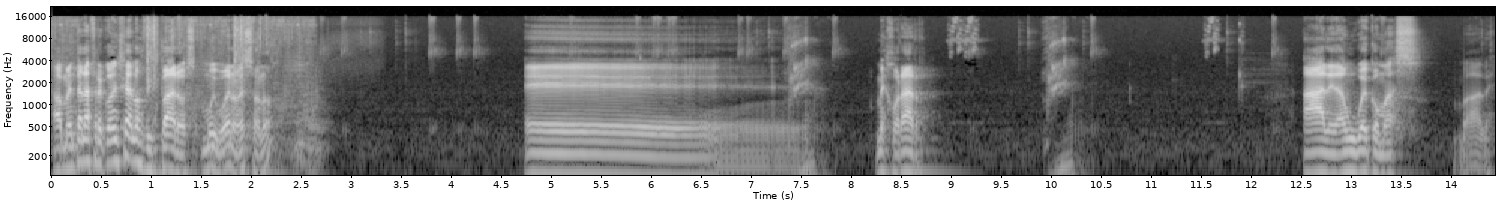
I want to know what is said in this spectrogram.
Aumenta la frecuencia de los disparos. Muy bueno eso, ¿no? Eh... Mejorar. Ah, le da un hueco más. Vale.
